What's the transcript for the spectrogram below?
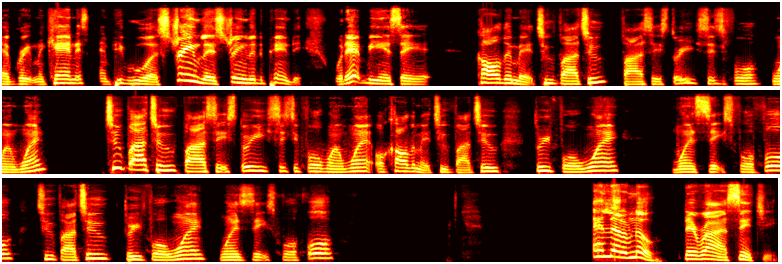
have great mechanics and people who are extremely, extremely dependent. With that being said, call them at 252 563 6411. 252-563-6411 or call them at 252-341-1644 252-341-1644 and let them know that Ryan sent you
